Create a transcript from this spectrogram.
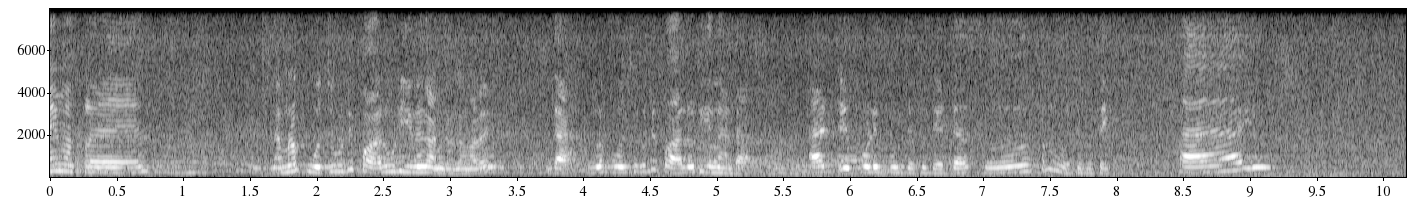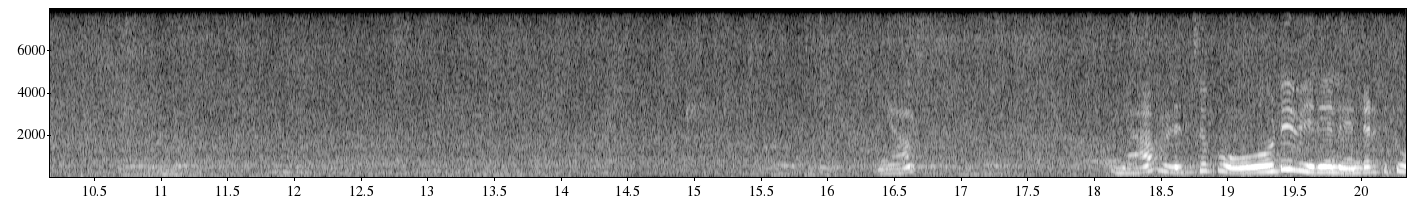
ഹായ് മക്കളെ. നമ്മൾ പൂച്ചക്കുട്ടി പാൽ കുടിക്കുന്നത് കണ്ടു നിങ്ങൾ ഇതാ നമ്മൾ പൂച്ചക്കുട്ടി പാൽ കുടിക്കുന്നുണ്ടാ അടിപൊളി പൂച്ചക്കുട്ടി കേട്ടാ സൂപ്പർ പൂച്ചക്കുട്ടി. ഹായ്. ഞാൻ ഞാൻ വിളിച്ചപ്പോൾ ഓടി വരികയാണ് എന്റെ അടുത്തേക്ക്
